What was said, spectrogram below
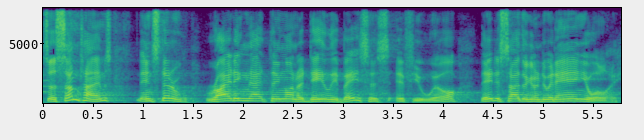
So sometimes, instead of riding that thing on a daily basis, if you will, they decide they're going to do it annually.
